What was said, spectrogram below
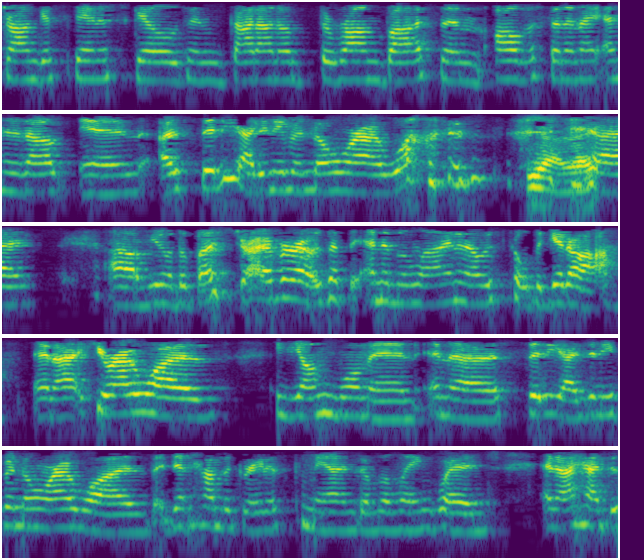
strongest Spanish skills and got on a, the wrong bus and all of a sudden I ended up in a city I didn't even know where I was. Yeah, right. and, um, you know, the bus driver, I was at the end of the line and I was told to get off. And I, here I was, a young woman in a city I didn't even know where I was. I didn't have the greatest command of the language and I had to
